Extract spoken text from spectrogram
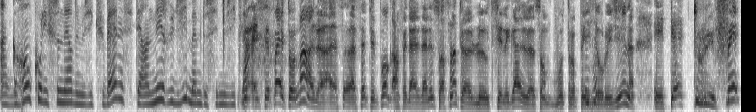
un grand collectionneur de musique cubaine, c'était un érudit même de ces musiques-là. Ouais, C'est pas étonnant, à à cette époque, en fait, dans les années 60, le Sénégal, son, votre pays Mhm. d'origine, était truffé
